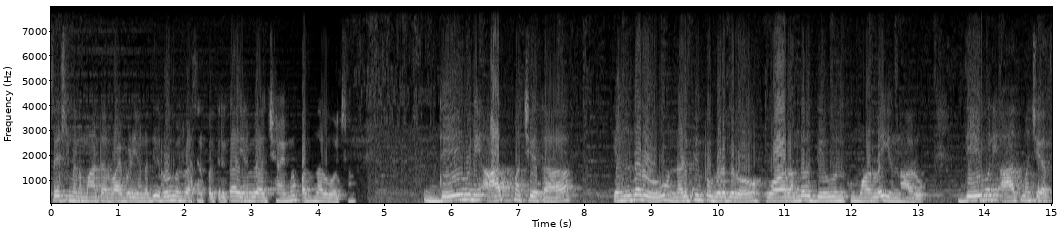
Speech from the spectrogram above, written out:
శ్రేష్టమైన మాట రాయబడి ఉన్నది. రోమిల్ రాసిన పత్రిక ఎనిమిదో అధ్యాయము పద్నాలుగో వచ్చం దేవుని ఆత్మ చేత ఎందరూ నడిపింపబడుదురో వారందరూ దేవుని కుమారులై ఉన్నారు. దేవుని ఆత్మ చేత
